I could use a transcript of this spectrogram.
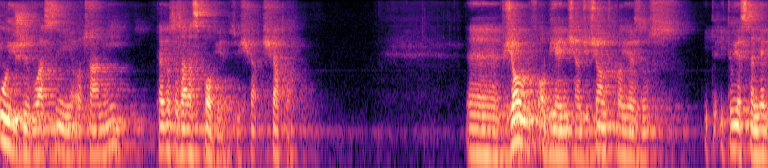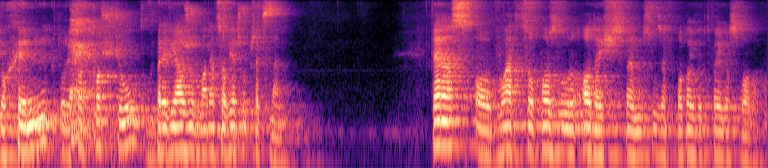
ujrzy własnymi oczami tego, co zaraz powie, czyli świa- światła. E, Wziął w objęcia dzieciątko Jezus i tu, jest ten jego hymn, który ko- Kościół w brewiarzu wmawia co wieczór przed snem. Teraz, o władco, pozwól odejść swemu słudze w pokoju do Twojego słowa.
